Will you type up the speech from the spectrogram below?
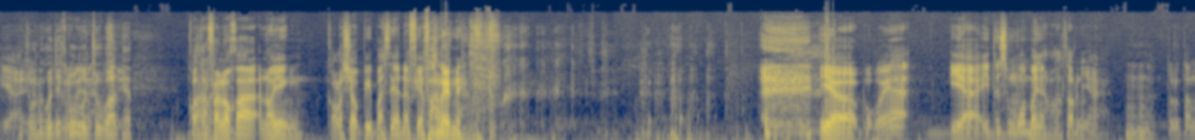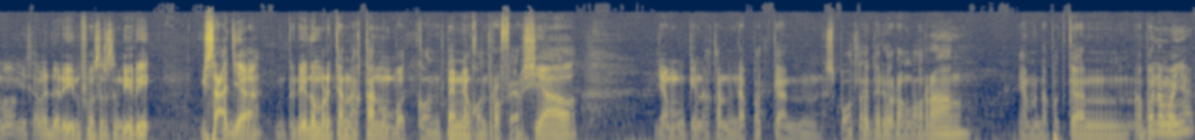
Iya, iklan iya, Gojek itu lu banyak lucu banget. Kota. Veloka annoying. Kalau Shopee pasti ada Via Valen ya. Iya, pokoknya ya itu semua banyak faktornya. Mm-mm. Terutama misalnya dari influencer sendiri bisa aja gitu dia udah merencanakan membuat konten yang kontroversial yang mungkin akan mendapatkan spotlight dari orang-orang yang mendapatkan apa namanya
